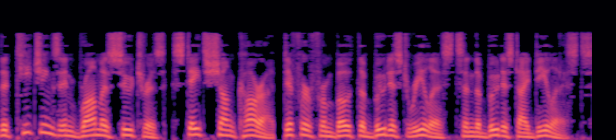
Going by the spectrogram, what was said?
The teachings in Brahma Sutras, states Shankara, differ from both the Buddhist realists and the Buddhist idealists.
